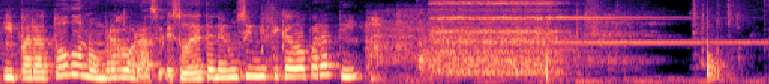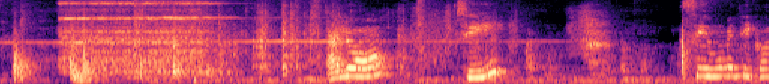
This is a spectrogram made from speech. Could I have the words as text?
y para todo nombras Horacio. Eso debe tener un significado para ti. ¿Aló? ¿Sí? Sí, un momentico.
